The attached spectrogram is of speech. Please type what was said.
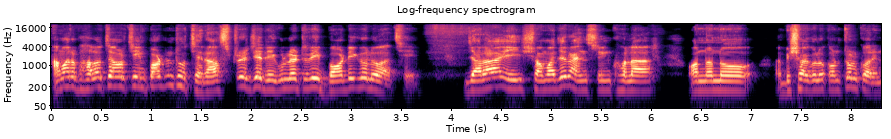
আমার ভালো চাওয়ার চেয়ে ইম্পর্টেন্ট হচ্ছে রাষ্ট্রের যে রেগুলেটরি বডিগুলো আছে যারা এই সমাজের আইন শৃঙ্খলা অন্যান্য বিষয়গুলো কন্ট্রোল করেন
